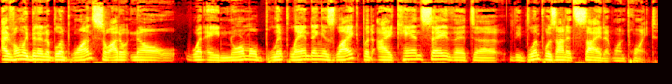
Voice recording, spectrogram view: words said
I've only been in a blimp once, so I don't know what a normal blimp landing is like, but I can say that uh, the blimp was on its side at one point.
